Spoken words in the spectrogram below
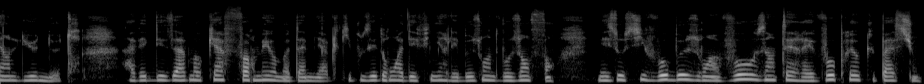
un lieu neutre avec des avocats formés au mode amiable qui vous aideront à définir les besoins de vos enfants, mais aussi vos besoins, vos intérêts, vos préoccupations,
